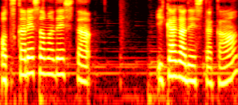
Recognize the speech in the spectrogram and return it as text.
お疲れ様でした。いかがでしたか？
